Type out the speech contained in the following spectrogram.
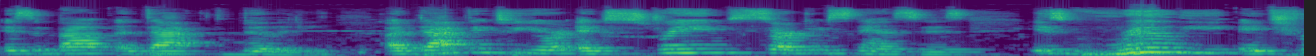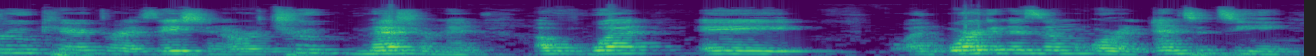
It's about adaptability. Adapting to your extreme circumstances is really a true characterization or a true measurement of what a an organism or an entity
